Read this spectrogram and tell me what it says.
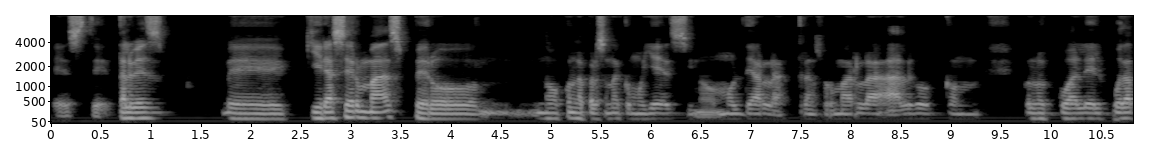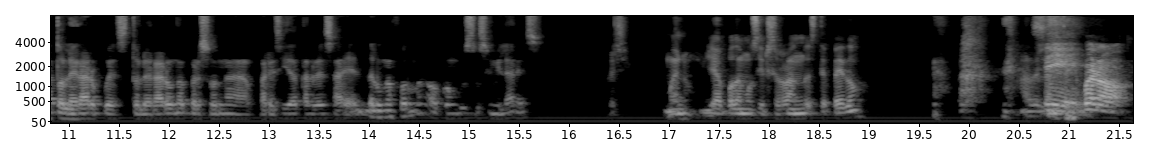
este, tal vez eh, quiere hacer más, pero no con la persona como ella es, sino moldearla, transformarla a algo con, con lo cual él pueda tolerar, pues tolerar a una persona parecida tal vez a él de alguna forma o con gustos similares. Pues bueno, ya podemos ir cerrando este pedo. Sí, bueno,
